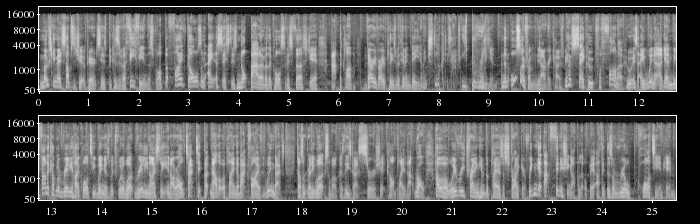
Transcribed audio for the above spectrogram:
mostly made substitute appearances because of Afifi in the squad, but five goals and eight assists is not bad over the course of his first year at the club. Very, very pleased with him indeed. I mean, just look at his hat. He's brilliant. And then also from the Ivory Coast, we have Sekou Fofana, who is a winger. Again, we found a couple of really high quality wingers, which would have worked really nicely in our old tactic, but now that we're playing a back five with wingbacks, doesn't really work so well because these guys, sure as shit, can't play that role. However, we're retraining him to play as a striker. If we can get that finishing up a little bit, I think there's a real quality in him.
